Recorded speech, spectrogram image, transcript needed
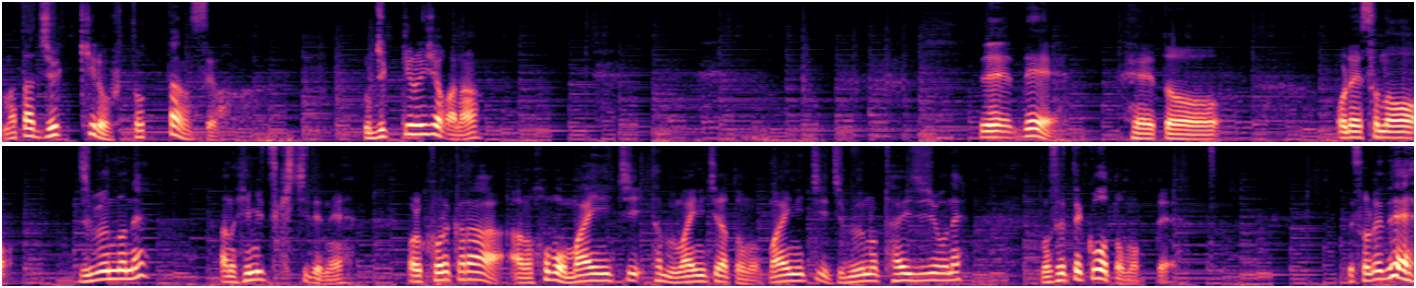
また10キロ太ったんですよ。10キロ以上かなで、で、えっ、ー、と、俺、その、自分のね、あの、秘密基地でね、俺、これから、あの、ほぼ毎日、多分毎日だと思う。毎日自分の体重をね、乗せてこうと思って。でそれで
